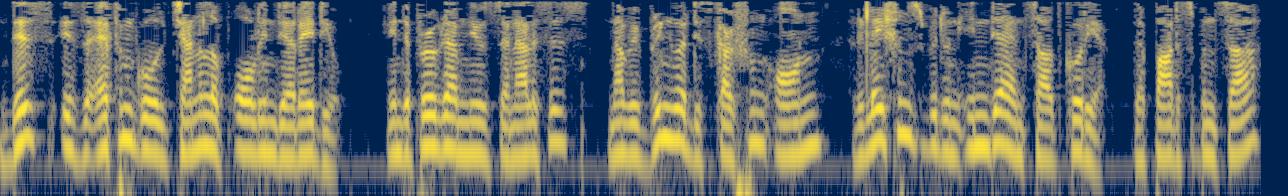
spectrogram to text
This is the FM Gold channel of All India Radio. In the program News Analysis, now we bring you a discussion on relations between India and South Korea. The participants are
